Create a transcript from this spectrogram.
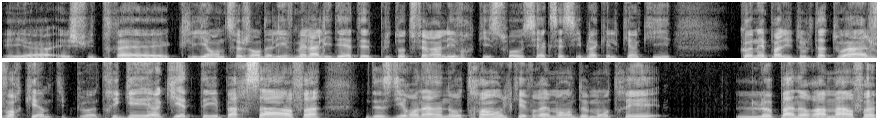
et, euh, et je suis très client de ce genre de livre mais là l'idée était plutôt de faire un livre qui soit aussi accessible à quelqu'un qui connaît pas du tout le tatouage voire qui est un petit peu intrigué inquiété par ça enfin de se dire on a un autre angle qui est vraiment de montrer le panorama, enfin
